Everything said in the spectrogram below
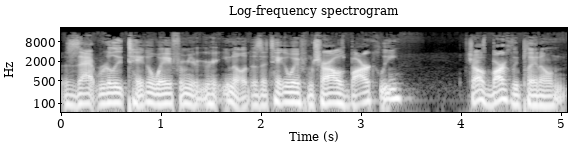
does that really take away from your great You know, does it take away from Charles Barkley? Charles Barkley played on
